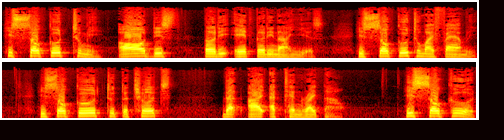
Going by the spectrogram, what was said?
He's so good to me all these 38, 39 years. He's so good to my family. He's so good to the church that I attend right now. He's so good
